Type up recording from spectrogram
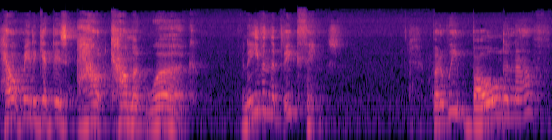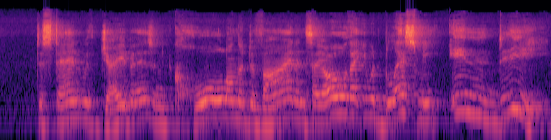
help me to get this outcome at work. And even the big things. But are we bold enough to stand with Jabez and call on the divine and say, Oh, that you would bless me indeed?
